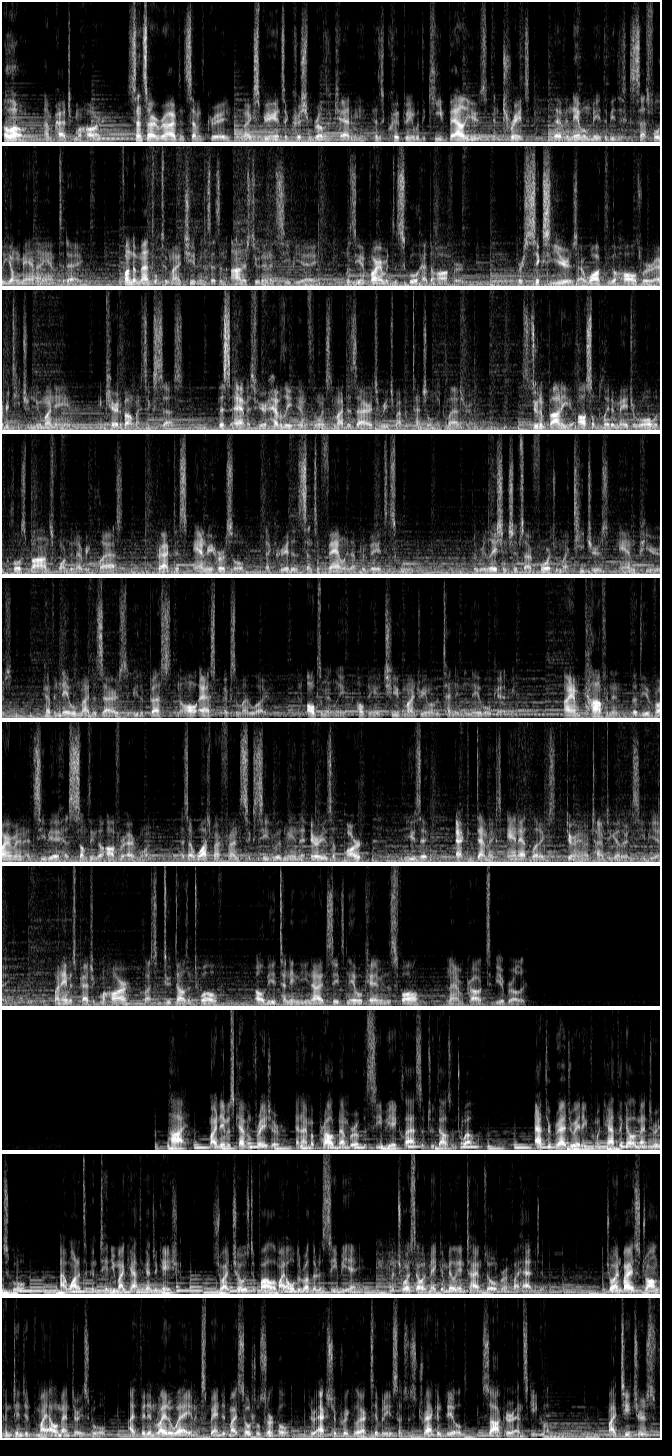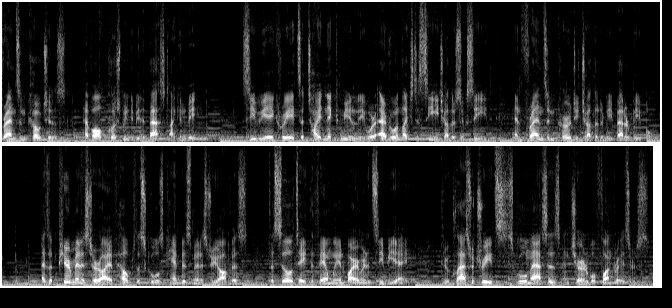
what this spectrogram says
Hello, I'm Patrick Mahar. Since I arrived in 7th grade, my experience at Christian Brothers Academy has equipped me with the key values and traits that have enabled me to be the successful young man I am today. Fundamental to my achievements as an honor student at CBA was the environment the school had to offer. For six years, I walked through the halls where every teacher knew my name and cared about my success. This atmosphere heavily influenced my desire to reach my potential in the classroom. The student body also played a major role with close bonds formed in every class, practice, and rehearsal that created a sense of family that pervades the school. The relationships I forged with my teachers and peers have enabled my desires to be the best in all aspects of my life and ultimately helped me achieve my dream of attending the Naval Academy. I am confident that the environment at CBA has something to offer everyone as I watch my friends succeed with me in the areas of art, music, academics, and athletics during our time together at CBA. My name is Patrick Mahar, class of 2012. I will be attending the United States Naval Academy this fall, and I am proud to be a brother. Hi, my name is Kevin Frazier, and I'm a proud member of the CBA class of 2012. After graduating from a Catholic elementary school, I wanted to continue my Catholic education, so I chose to follow my older brother to CBA, a choice I would make a million times over if I had to. Joined by a strong contingent from my elementary school, I fit in right away and expanded my social circle through extracurricular activities such as track and field, soccer, and ski club. My teachers, friends, and coaches have all pushed me to be the best I can be. CBA creates a tight knit community where everyone likes to see each other succeed, and friends encourage each other to be better people. As a peer minister, I have helped the school's campus ministry office facilitate the family environment at CBA through class retreats, school masses, and charitable fundraisers.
